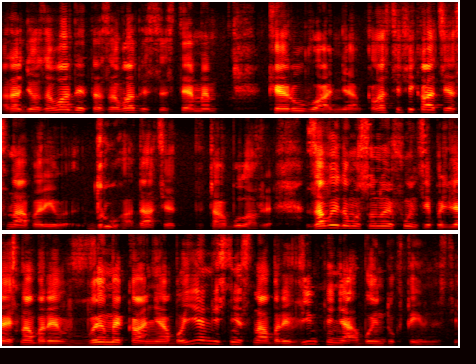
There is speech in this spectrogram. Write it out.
радіозавади та завади системи керування. Класифікація снаберів друга, да, це так була вже. За видом основної функції поділяють набори вимикання або ємнісні, набори вімкнення або індуктивності.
